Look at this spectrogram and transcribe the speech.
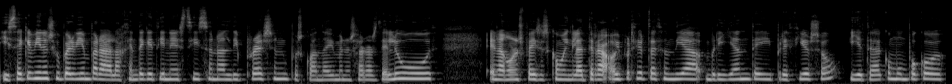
Y sé que viene súper bien para la gente que tiene seasonal depression, pues cuando hay menos horas de luz. En algunos países como Inglaterra, hoy por cierto hace un día brillante y precioso y te da como un poco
